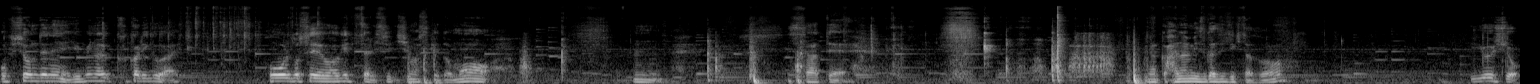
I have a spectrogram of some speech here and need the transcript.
オプションでね指のかかり具合ホールド性を上げてたりしますけども。うん。さて。なんか鼻水が出てきたぞ。よいしょ。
